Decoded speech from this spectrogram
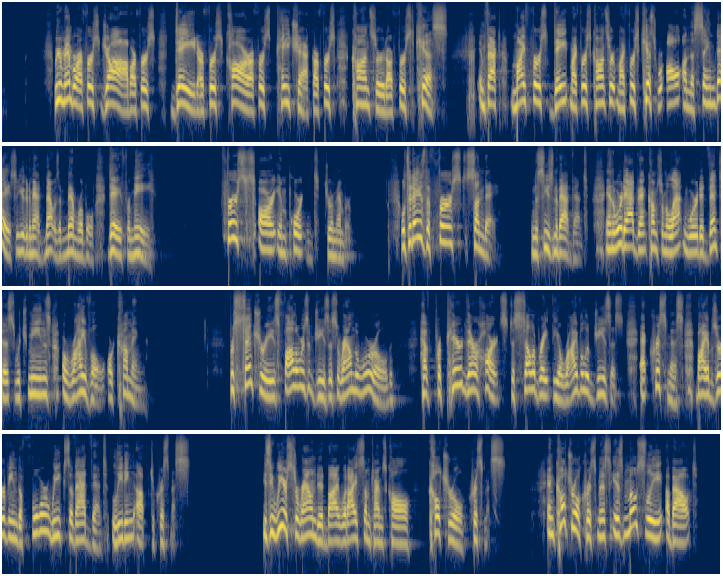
We remember our first job, our first date, our first car, our first paycheck, our first concert, our first kiss. In fact, my first date, my first concert, my first kiss were all on the same day. So you can imagine that was a memorable day for me. Firsts are important to remember. Well, today is the first Sunday in the season of Advent. And the word Advent comes from a Latin word adventus, which means arrival or coming. For centuries, followers of Jesus around the world have prepared their hearts to celebrate the arrival of Jesus at Christmas by observing the four weeks of Advent leading up to Christmas. You see, we are surrounded by what I sometimes call cultural Christmas. And cultural Christmas is mostly about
